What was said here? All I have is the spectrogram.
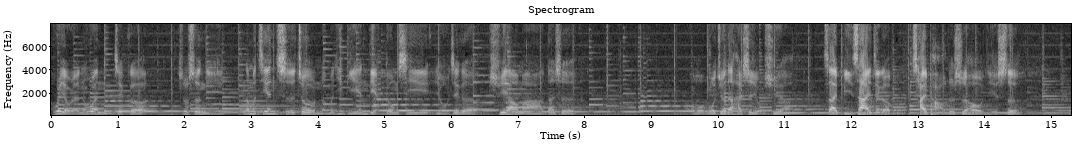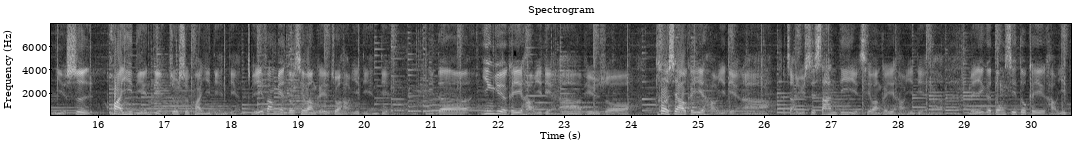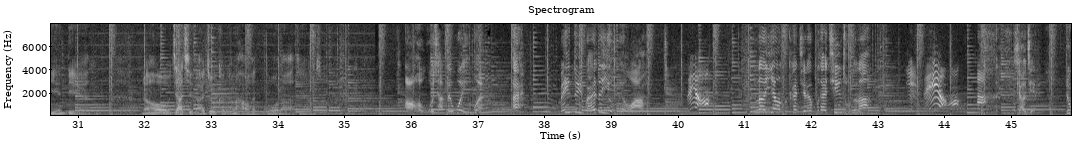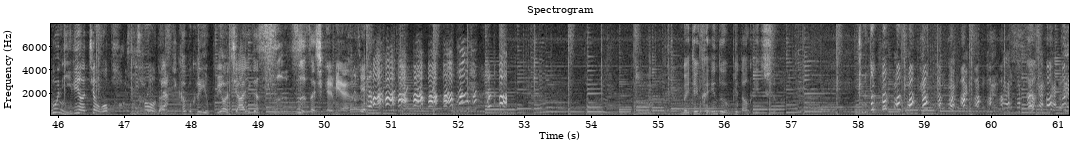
会有人问这个，就是你那么坚持，就那么一点点东西，有这个需要吗？但是，我我觉得还是有需要的。在比赛这个赛跑的时候，也是也是快一点点就是快一点点，每一方面都希望可以做好一点点。你的音乐可以好一点啊，譬如说特效可以好一点啊，假如是三 D 也希望可以好一点啊，每一个东西都可以好一点点，然后加起来就可能好很多了，这样子。哦，我想再问一问，哎，没对白的有没有啊？没有，那样子看起来不太清楚的呢？也没有啊。小姐，如果你一定要叫我跑一套的，你可不可以不要加一个死字在前面？每天肯定都有便当可以吃吧？哈哈哈哈哈哈。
